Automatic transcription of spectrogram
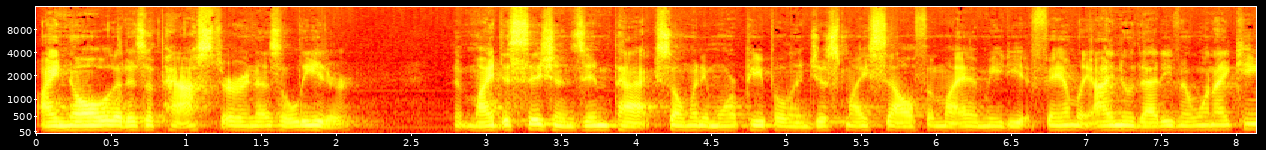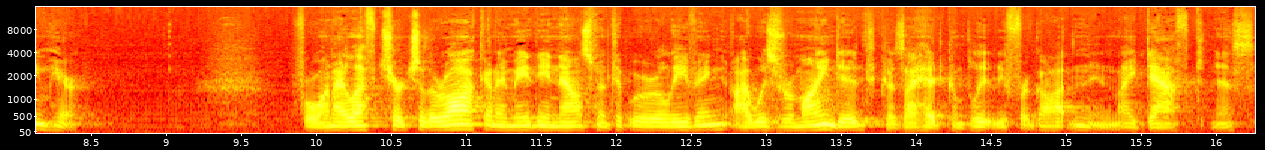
I know that as a pastor and as a leader, that my decisions impact so many more people than just myself and my immediate family. I knew that even when I came here. For when I left Church of the Rock and I made the announcement that we were leaving, I was reminded, because I had completely forgotten in my daftness,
